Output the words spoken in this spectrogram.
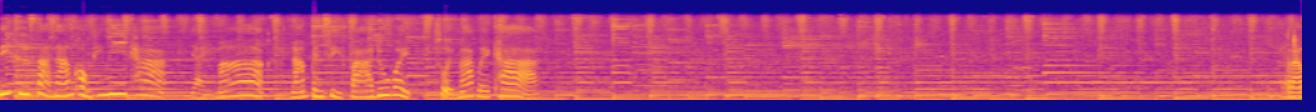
นี่คือสระน้ำของที่นี่ค่ะ ใหญ่มาก น้ำเป็นสีฟ้าด้วย สวยมากเลยค่ะ เรา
